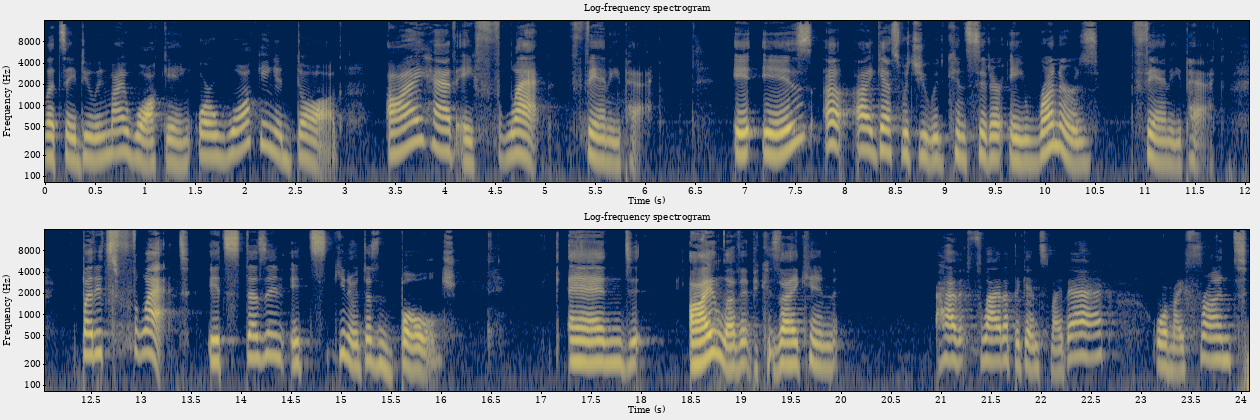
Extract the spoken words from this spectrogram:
let's say doing my walking or walking a dog, I have a flat fanny pack. It is, uh, I guess, what you would consider a runner's fanny pack, but it's flat. It's doesn't. It's you know it doesn't bulge, and I love it because I can have it flat up against my back or my front.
